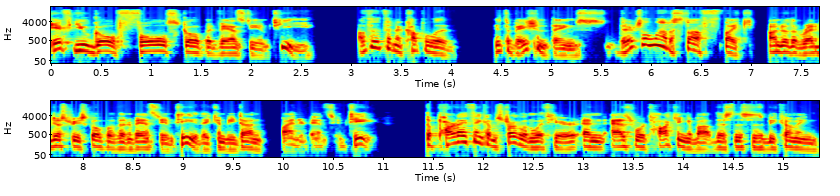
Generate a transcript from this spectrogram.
if you go full scope advanced EMT, other than a couple of intubation things, there's a lot of stuff like under the registry scope of an advanced EMT that can be done by an advanced EMT. The part I think I'm struggling with here, and as we're talking about this, this is becoming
